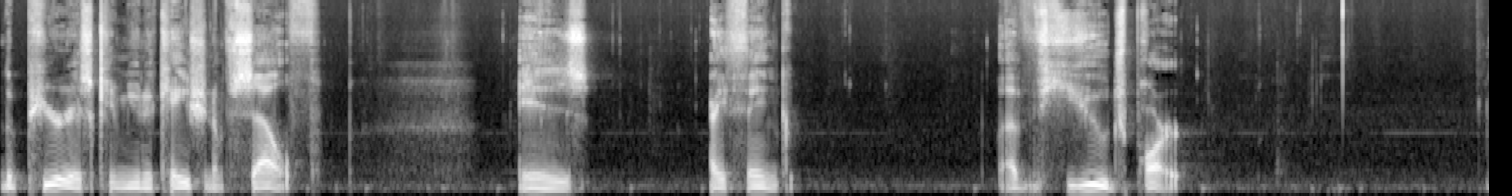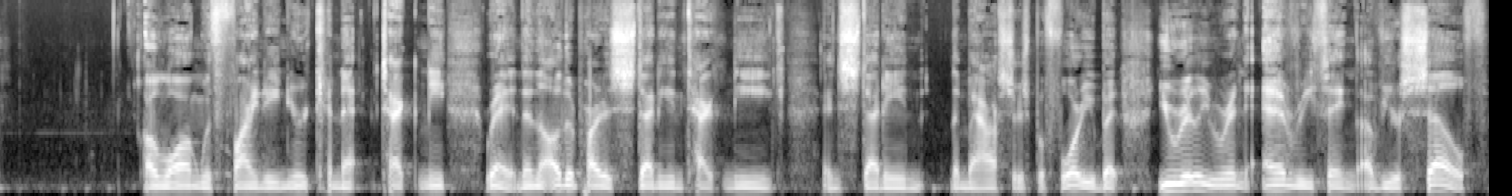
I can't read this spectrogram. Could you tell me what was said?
the purest communication of self is, I think, a huge part along with finding your connect technique right and then the other part is studying technique and studying the masters before you but you really bring everything of yourself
